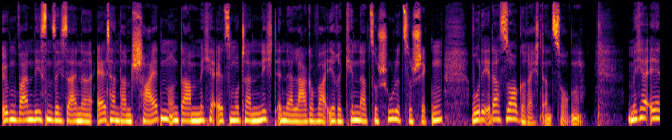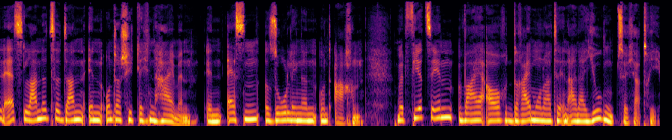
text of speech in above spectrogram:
Irgendwann ließen sich seine Eltern dann scheiden und da Michaels Mutter nicht in der Lage war, ihre Kinder zur Schule zu schicken, wurde ihr das Sorgerecht entzogen. Michael S. landete dann in unterschiedlichen Heimen, in Essen, Solingen und Aachen. Mit 14 war er auch drei Monate in einer Jugendpsychiatrie.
